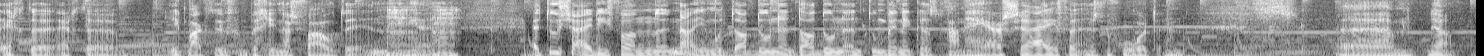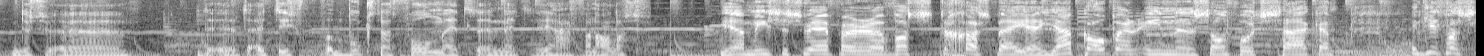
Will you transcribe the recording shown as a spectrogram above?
echte... echte ik maakte natuurlijk beginnersfouten en dingen. En toen zei hij van, eh, nou, je moet dat doen en dat doen. En toen ben ik het gaan herschrijven enzovoort. En, ehm, ja, dus eh, het, het, is, het boek staat vol met, eh, met ja, van alles. Ja, Minste Zwerver eh, was te gast bij eh, Jaap Koper in eh, Zandvoortse Zaken. En dit was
